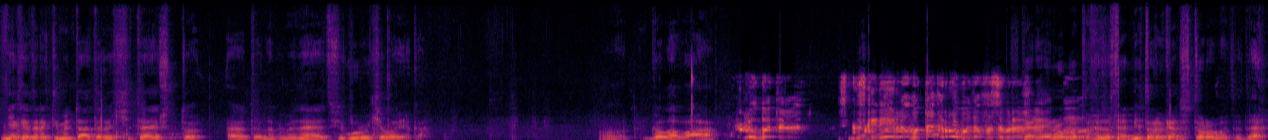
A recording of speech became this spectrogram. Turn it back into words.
Некоторые комментаторы считают, что это напоминает фигуру человека. Вот. Голова. Робота. Скорее, вот так роботов изображают. Скорее роботы. Мне тоже кажется, что роботы, да.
